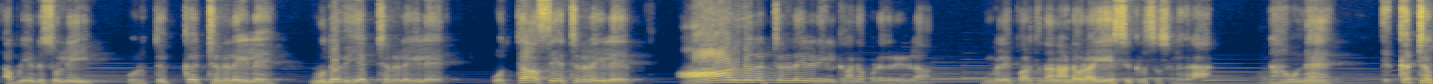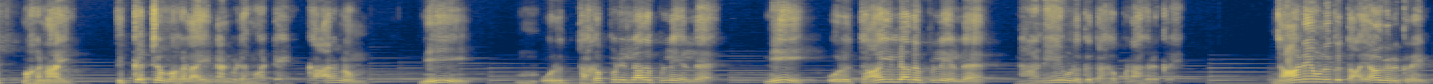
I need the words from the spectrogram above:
அப்படி என்று சொல்லி ஒரு திக்கற்ற நிலையிலே உதவியற்ற நிலையிலே ஒத்தாசையற்ற நிலையிலே ஆறுதலற்ற நிலையில நீங்கள் காணப்படுகிறீர்களா? உங்களை பார்த்து தான் ஆண்டவராய் இயேசு கிறிஸ்து சொல்லுகிறார் நான் உன்னை திக்கற்ற மகனாய் திக்கற்ற மகளாய் நான் விட மாட்டேன் காரணம் நீ ஒரு தகப்பன் இல்லாத பிள்ளை அல்ல. நீ ஒரு தாய் இல்லாத பிள்ளை அல்ல. நானே உனக்கு தகப்பனாக இருக்கிறேன். நானே உனக்கு தாயாக இருக்கிறேன்.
